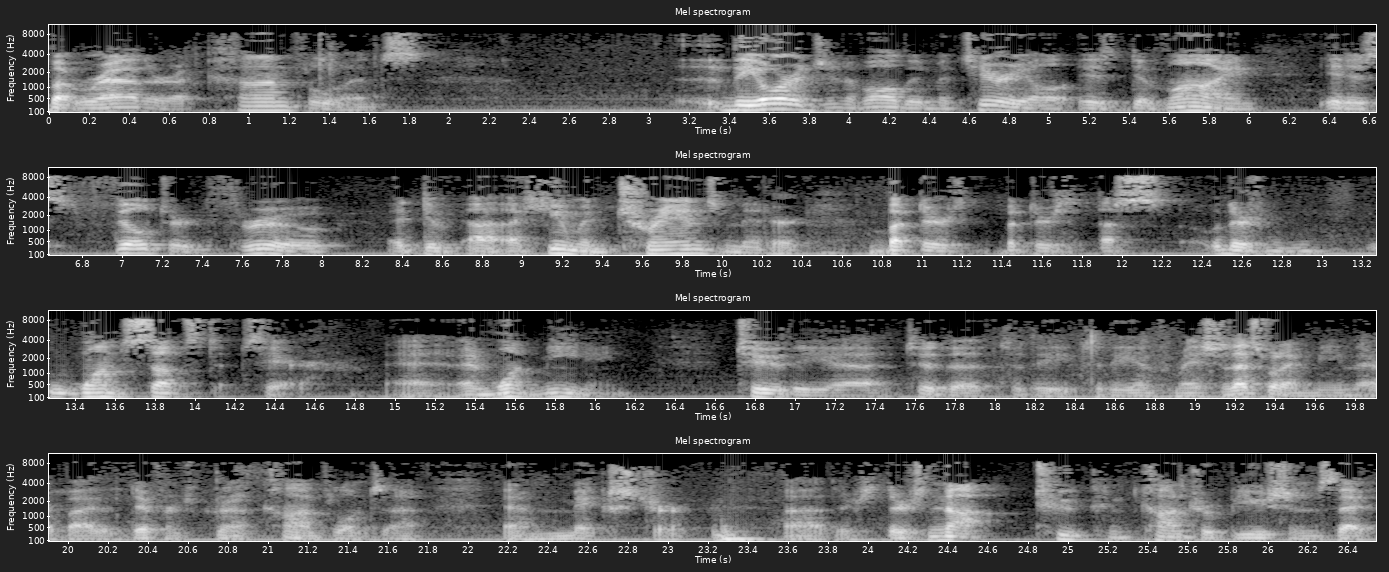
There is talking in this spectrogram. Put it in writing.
but rather a confluence. The origin of all the material is divine. It is filtered through a, a human transmitter, but there's but there's a there's one substance here uh, and one meaning to the uh, to the to the to the information. That's what I mean there by the difference between a confluence and a, and a mixture. Uh, there's there's not two con- contributions that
